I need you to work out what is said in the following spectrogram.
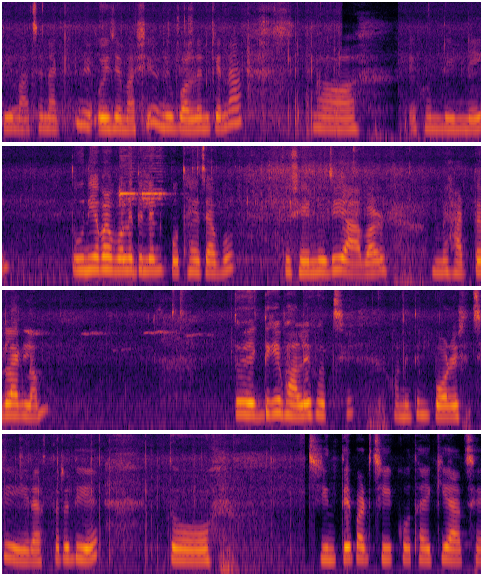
ডিম আছে নাকি? ওই যে মাসি, উনি বললেন কি, না এখন ডিম নেই। তো উনি আবার বলে দিলেন, কোথায় যাব? তো সেই অনুযায়ী আবার আমি হাঁটতে লাগলাম। তো একদিকে ভালোই হচ্ছে, অনেকদিন পর এসেছি এই রাস্তাটা দিয়ে। তো চিনতে পারছি কোথায় কি আছে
